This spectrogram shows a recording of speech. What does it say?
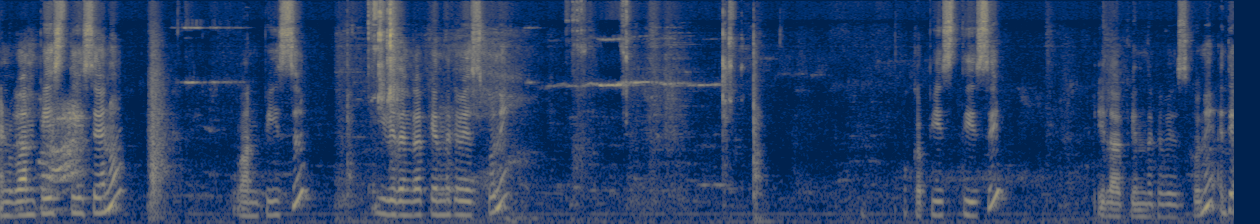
అండ్ వన్ పీస్ తీసాను. వన్ పీస్ ఈ విధంగా కిందకి వేసుకొని ఒక పీస్ తీసి ఇలా కిందకి వేసుకొని ఇది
